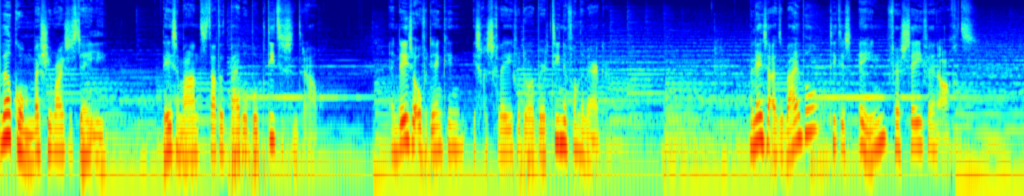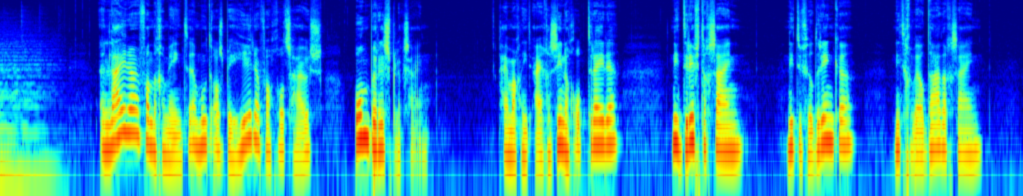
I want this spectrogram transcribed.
Welkom bij She Rises Daily. Deze maand staat het Bijbelboek Titus centraal. En deze overdenking is geschreven door Bertine van der Werken. We lezen uit de Bijbel Titus 1, vers 7 en 8. Een leider van de gemeente moet als beheerder van Gods huis onberispelijk zijn. Hij mag niet eigenzinnig optreden, niet driftig zijn, niet te veel drinken, niet gewelddadig zijn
